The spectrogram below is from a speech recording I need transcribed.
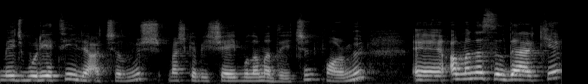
mecburiyetiyle açılmış başka bir şey bulamadığı için formül. E, ama nasıl der ki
